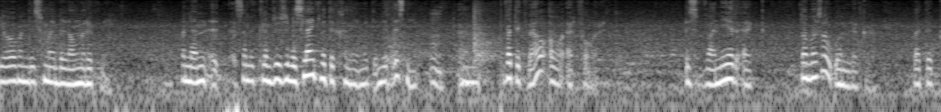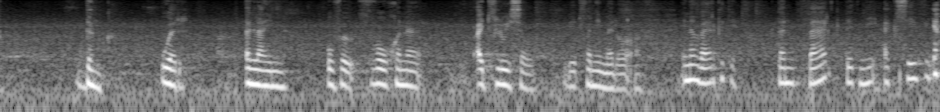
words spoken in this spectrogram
ja, want dis vir my belangrik nie. Want dan eh, sal dit klink soos 'n besluit wat ek geneem het en dit is nie. Mm. Um, wat ek wel al ervaar het is wanneer ek dan was al oomblikke wat ek dink oor 'n lyn of 'n volgende uitvloeisel, weet van die middel af. En dan werk dit nie. Dan werk dit nie. Ek sê vir jou.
